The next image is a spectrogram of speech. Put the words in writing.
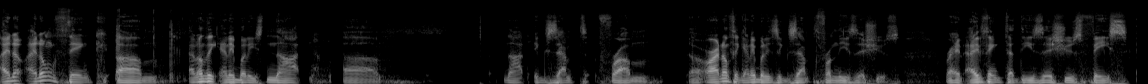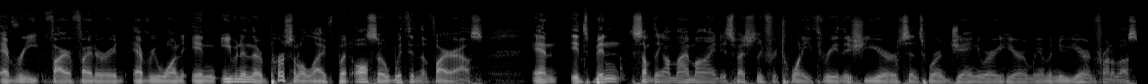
I don't I don't think um, I don't think anybody's not uh, not exempt from, or I don't think anybody's exempt from these issues. Right, I think that these issues face every firefighter and everyone in even in their personal life, but also within the firehouse. And it's been something on my mind, especially for 23 this year, since we're in January here and we have a new year in front of us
